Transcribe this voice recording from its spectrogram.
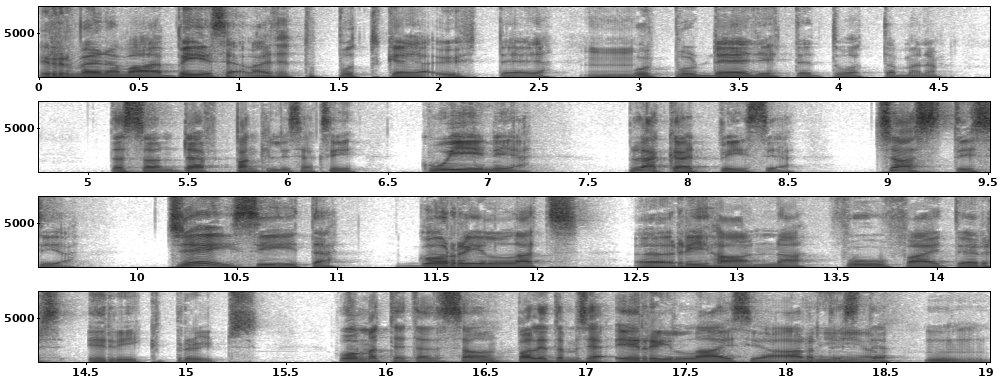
Hirveänä vaan biisejä laitettu putkeja yhteen ja mm. huippu tuottamana. Tässä on Daft Punkin lisäksi Queenia, Black Eyed Peasia, Justicea, Jay-Ztä, Gorillaz, ö, Rihanna, Foo Fighters, Eric Bridges. Huomaatte, että tässä on paljon tämmöisiä erilaisia artisteja. Niin Mm.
